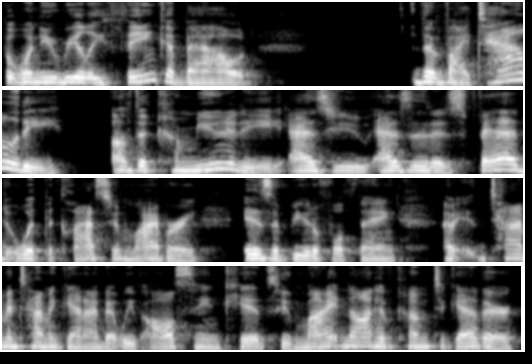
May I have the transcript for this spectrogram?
But when you really think about the vitality of the community as you as it is fed with the classroom library is a beautiful thing. I mean, time and time again, I bet we've all seen kids who might not have come together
